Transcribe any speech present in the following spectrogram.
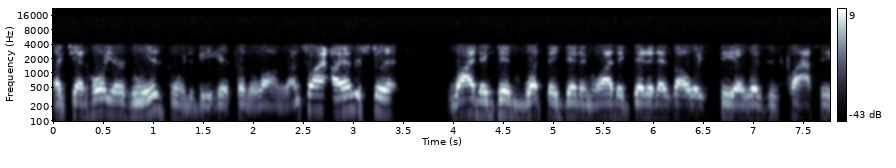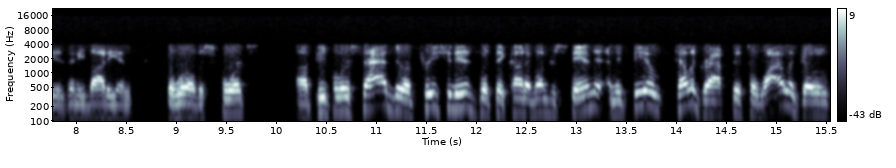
like Jed Hoyer, who is going to be here for the long run. So I, I understood it why they did what they did and why they did it. As always, Theo was as classy as anybody in the world of sports. Uh, people are sad, they're appreciative, but they kind of understand it. I mean, Theo telegraphed this a while ago.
